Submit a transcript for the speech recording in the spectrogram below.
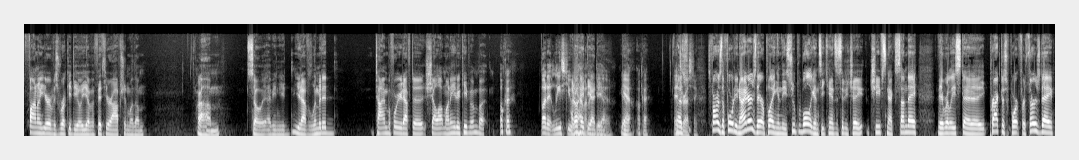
final year of his rookie deal. You have a fifth year option with him. Um, so I mean, you'd you'd have limited time before you'd have to shell out money to keep him, but. Okay. But at least you I don't have hate the an idea. Yeah. Yeah. Okay. Interesting. As, far as the 49ers, they are playing in the Super Bowl against the Kansas City Chiefs next Sunday. They released a practice report for Thursday.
